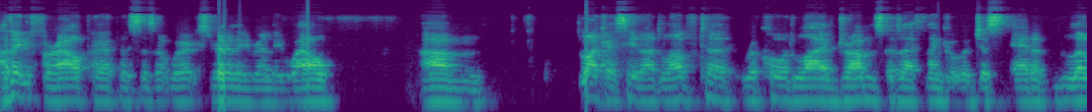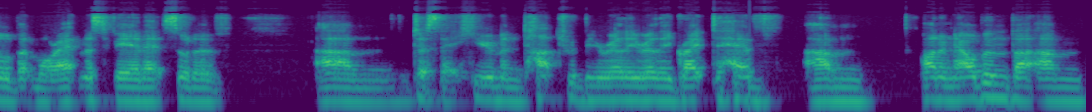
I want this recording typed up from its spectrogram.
I think for our purposes, it works really really well. Um, like I said, I'd love to record live drums because I think it would just add a little bit more atmosphere. That sort of um, just that human touch would be really, really great to have um, on an album. But um,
